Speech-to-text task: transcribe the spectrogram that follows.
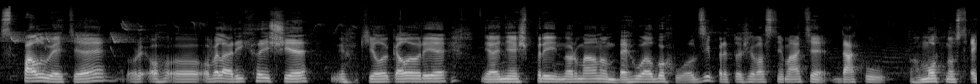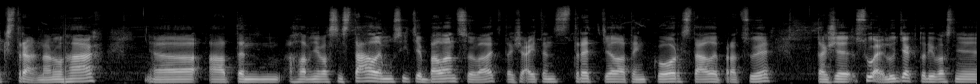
spalujete oveľa rýchlejšie kilokalórie než pri normálnom behu alebo chôdzi, pretože vlastne máte takú hmotnosť extra na nohách a ten hlavne vlastne stále musíte balancovať, takže aj ten stred tela, ten kor stále pracuje Takže sú aj ľudia, ktorí vlastne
